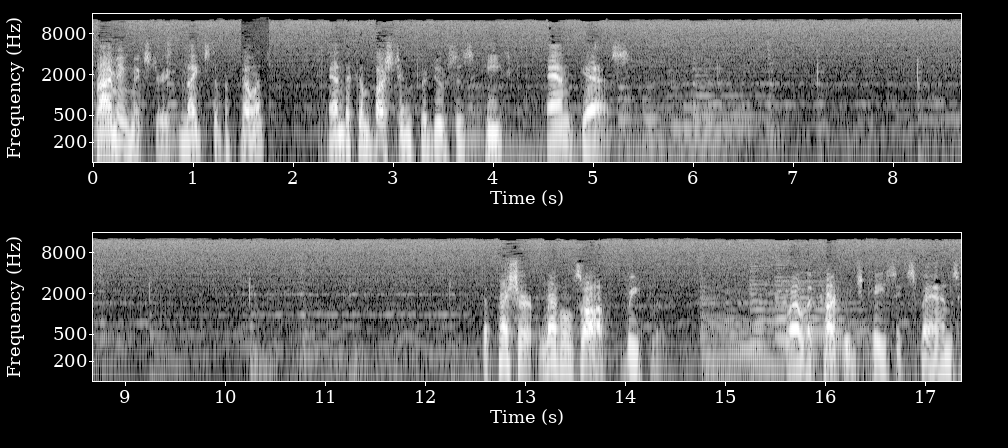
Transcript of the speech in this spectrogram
Priming mixture ignites the propellant and the combustion produces heat and gas. The pressure levels off briefly, while the cartridge case expands,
